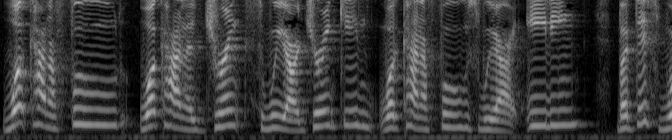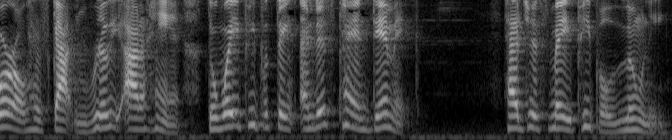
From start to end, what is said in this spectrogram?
what kind of food, what kind of drinks we are drinking, what kind of foods we are eating. But this world has gotten really out of hand. The way people think, and this pandemic had just made people loony,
